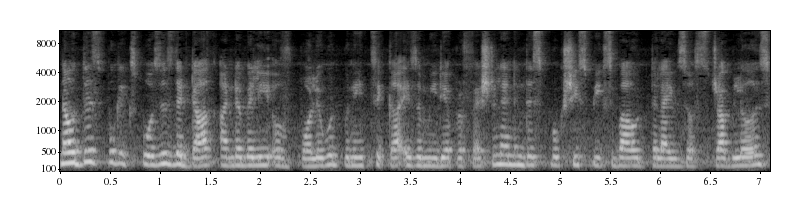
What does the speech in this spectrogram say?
Now this book exposes the dark underbelly of Bollywood. Puneet Sikka is a media professional, and in this book she speaks about the lives of strugglers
